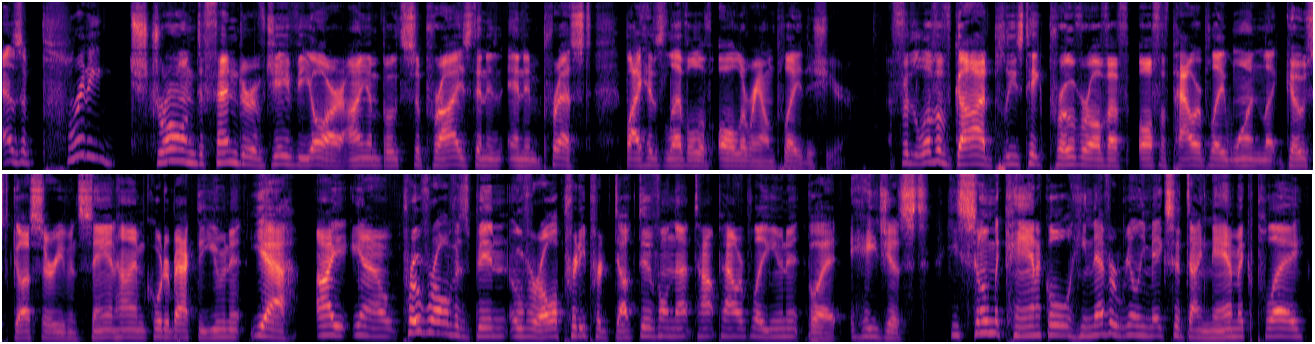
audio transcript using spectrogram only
as a pretty strong defender of JVR. I am both surprised and and impressed by his level of all around play this year for the love of God, please take Provorov off, off of power play one. Let Ghost, Gus, or even Sanheim quarterback the unit. Yeah, I, you know, Provorov has been overall pretty productive on that top power play unit, but he just. He's so mechanical. He never really makes a dynamic play.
